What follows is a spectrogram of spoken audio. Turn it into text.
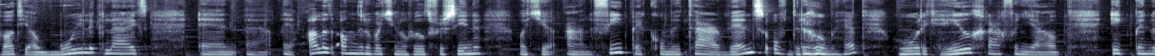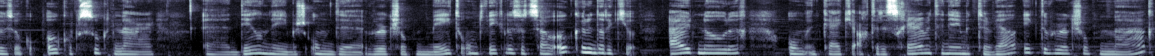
wat jou moeilijk lijkt en uh, ja, al andere wat je nog wilt verzinnen, wat je aan feedback, commentaar, wensen of dromen hebt, hoor ik heel graag van jou. Ik ben dus ook, ook op zoek naar uh, deelnemers om de workshop mee te ontwikkelen. Dus het zou ook kunnen dat ik je uitnodig om een kijkje achter de schermen te nemen terwijl ik de workshop maak.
